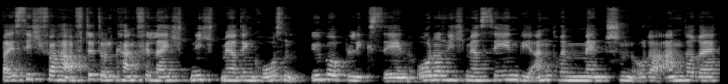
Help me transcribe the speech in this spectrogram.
bei sich verhaftet und kann vielleicht nicht mehr den großen Überblick sehen oder nicht mehr sehen, wie andere Menschen oder andere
